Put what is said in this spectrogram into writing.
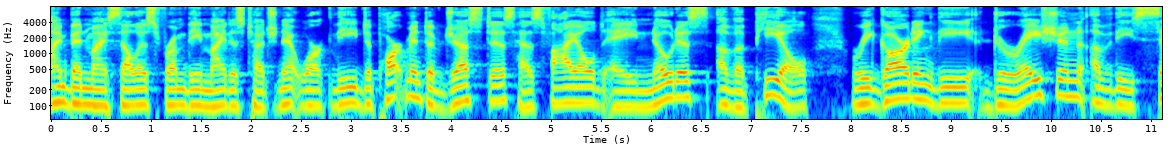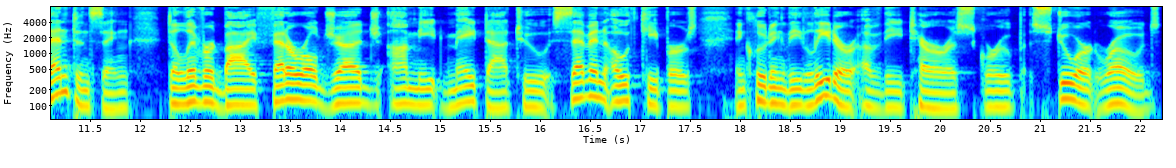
I'm Ben Meiselas from the MeidasTouch Network. The Department of Justice has filed a notice of appeal regarding the duration of the sentencing delivered by federal judge Amit Mehta to seven oath keepers, including the leader of the terrorist group, Stewart Rhodes.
